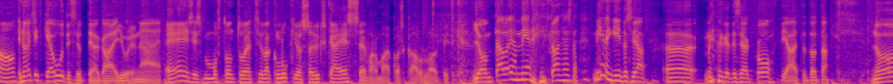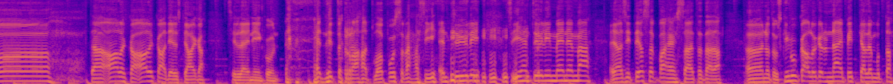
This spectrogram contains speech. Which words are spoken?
Oh. Noin pitkiä uutisjuttuja ei juuri näe. Ei, siis musta tuntuu, että hyvä kun lukiossa yksikään esse varmaan koskaan ollut noin pitkä. Joo, mutta täällä on ihan mielenkiintoisia, mielenkiintoisia, öö, mielenkiintoisia kohtia, että tota, no, tää alkaa, alkaa tietysti aika silleen niin kuin, että nyt on rahat lopussa vähän siihen tyyliin, siihen tyyliin menemään. Ja sitten jossain vaiheessa, että tätä, öö, no tuskin kukaan on lukenut näin pitkälle, mutta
